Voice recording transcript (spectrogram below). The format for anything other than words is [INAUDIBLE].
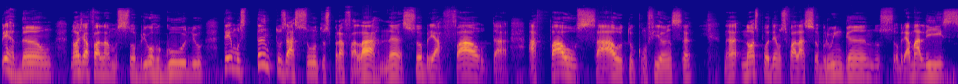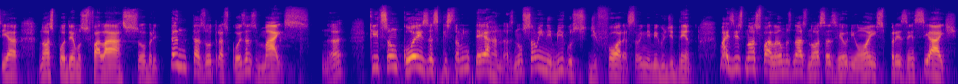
perdão, nós já falamos sobre orgulho, temos tantos assuntos para falar, né? Sobre a falta, a falsa autoconfiança. Né? Nós podemos falar sobre o engano, sobre a malícia, nós podemos falar sobre tantas outras coisas mais. Né? Que são coisas que estão internas, não são inimigos de fora, são inimigos de dentro. Mas isso nós falamos nas nossas reuniões presenciais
